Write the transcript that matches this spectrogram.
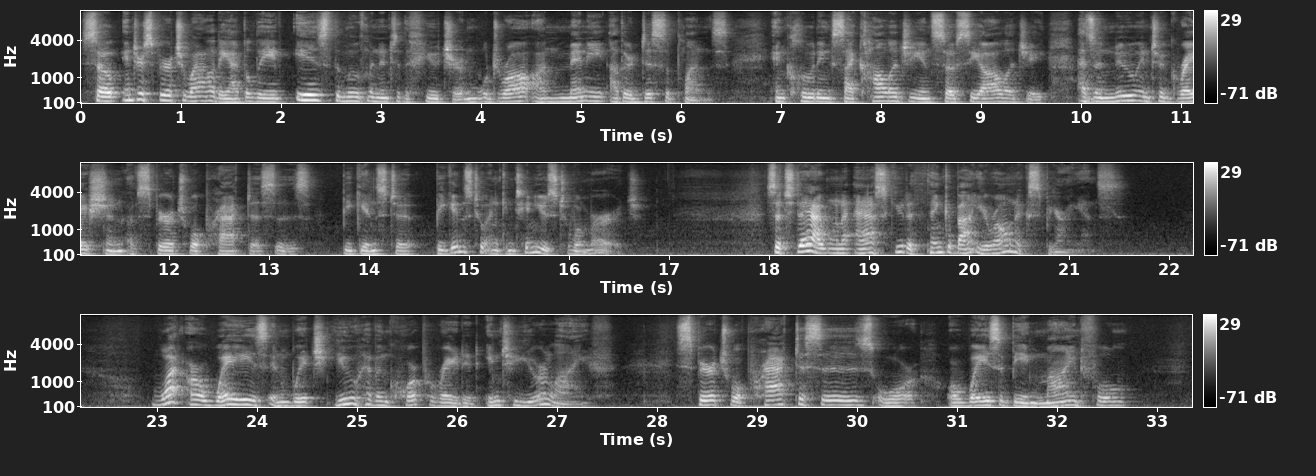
So interspirituality, I believe, is the movement into the future and will draw on many other disciplines, including psychology and sociology, as a new integration of spiritual practices begins to, begins to and continues to emerge. So today I want to ask you to think about your own experience. What are ways in which you have incorporated into your life spiritual practices or, or ways of being mindful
